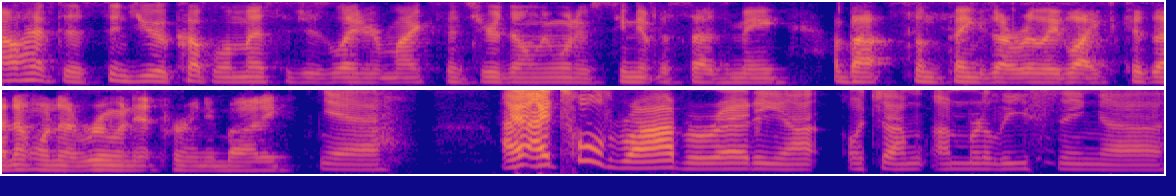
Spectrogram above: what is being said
I'll have to send you a couple of messages later, Mike, since you're the only one who's seen it besides me, about some things I really liked because I don't want to ruin it for anybody. yeah. I, I told rob already uh, which i'm i'm releasing uh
